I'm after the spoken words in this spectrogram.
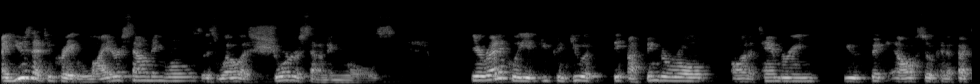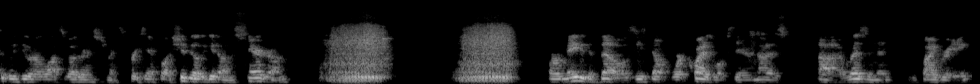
I use that to create lighter sounding rolls as well as shorter sounding rolls. Theoretically, if you can do a, a finger roll on a tambourine, you also can effectively do it on lots of other instruments. For example, I should be able to get it on the snare drum, or maybe the bells. These don't work quite as well because they're not as uh, resonant, vibrating.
